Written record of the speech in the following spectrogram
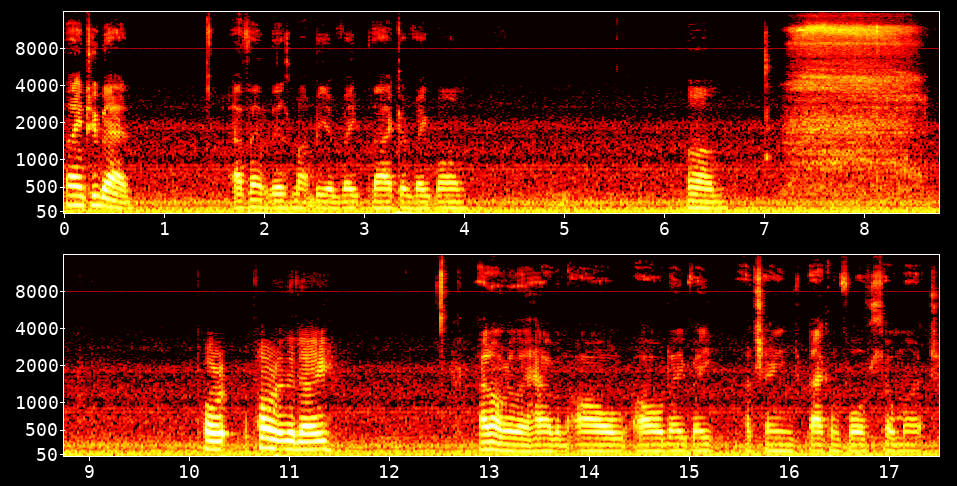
That ain't too bad. I think this might be a vape that I could vape on. Um, part part of the day, I don't really have an all all day vape. I change back and forth so much.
